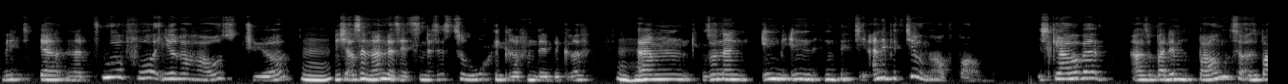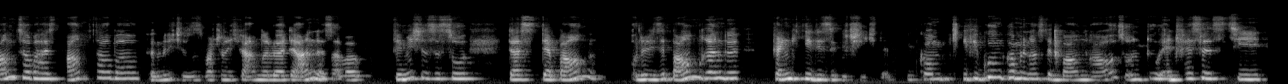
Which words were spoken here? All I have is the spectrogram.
mit der Natur vor ihrer Haustür mhm. nicht auseinandersetzen, das ist zu hoch gegriffen, der Begriff, mhm. ähm, sondern in, in, in, eine Beziehung aufbauen. Ich glaube, also bei dem Baumzauber, also Baumzauber heißt Baumzauber, für mich ist es wahrscheinlich für andere Leute anders, aber für mich ist es so, dass der Baum oder diese Baumrinde fängt dir diese Geschichte. Die, kommt, die, Figuren kommen aus dem Baum raus und du entfesselst sie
